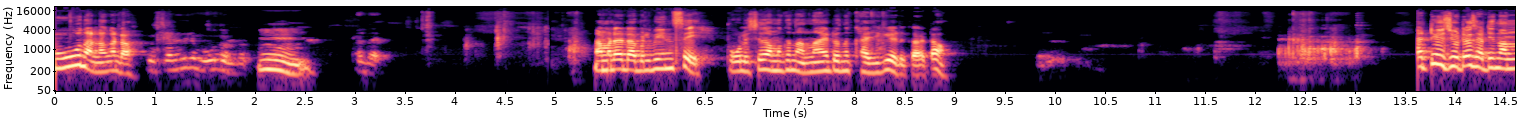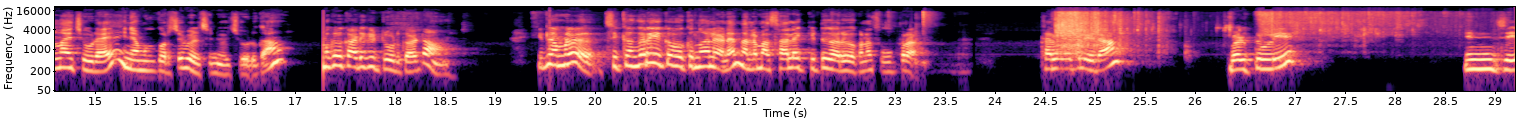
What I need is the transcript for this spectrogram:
മൂന്നെണ്ണം കണ്ടോ? മൂന്നുണ്ട്. ഉം. അതെ. നമ്മുടെ ഡബിൾ ബീൻസേ പൊളിച്ച് നമുക്ക് നന്നായിട്ടൊന്ന് കഴുകി എടുക്കാം കേട്ടോ. ചട്ടി വെച്ച് വിട്ടോ? ചട്ടി നന്നായി ചൂടായി. ഇനി നമുക്ക് കുറച്ച് വെളിച്ചെണ്ണ വെച്ച് കൊടുക്കാം. നമുക്ക് കടുക് ഇട്ട് കൊടുക്കാം കേട്ടോ. ഇത് നമ്മൾ ചിക്കൻ കറി ഒക്കെ വെക്കുന്ന പോലെയാണ്. നല്ല മസാല ഒക്കെ ഇട്ട് കറി വെക്കണം സൂപ്പറാണ്. കറിവേപ്പില ഇടാം. വെളുത്തുള്ളി ഇഞ്ചി.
